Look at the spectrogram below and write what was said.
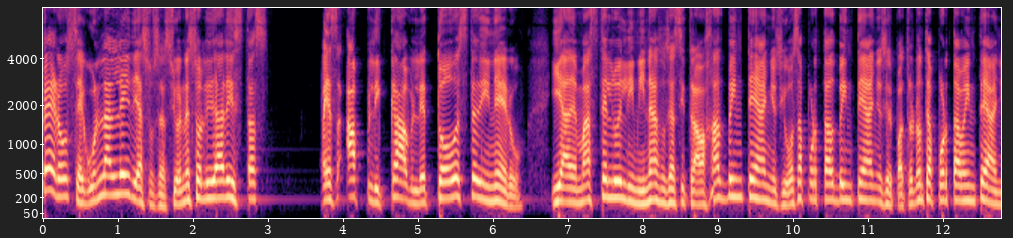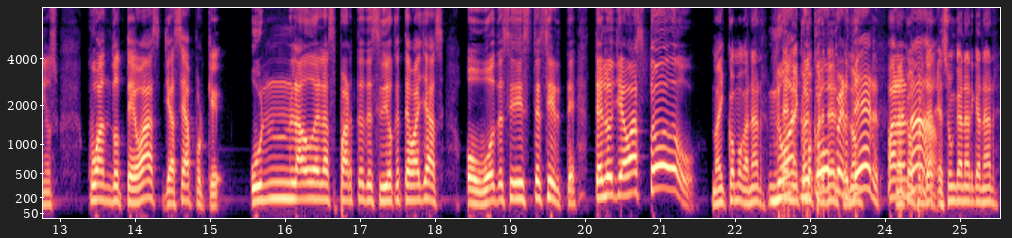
Pero según la ley de asociaciones solidaristas, es aplicable todo este dinero y además te lo eliminas. O sea, si trabajas 20 años y vos aportas 20 años y el patrón no te aporta 20 años, cuando te vas, ya sea porque un lado de las partes decidió que te vayas o vos decidiste irte, te lo llevas todo. No hay cómo ganar. No Eh, hay- no hay cómo perder, para No cómo nada. perder, Es un ganar-ganar.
